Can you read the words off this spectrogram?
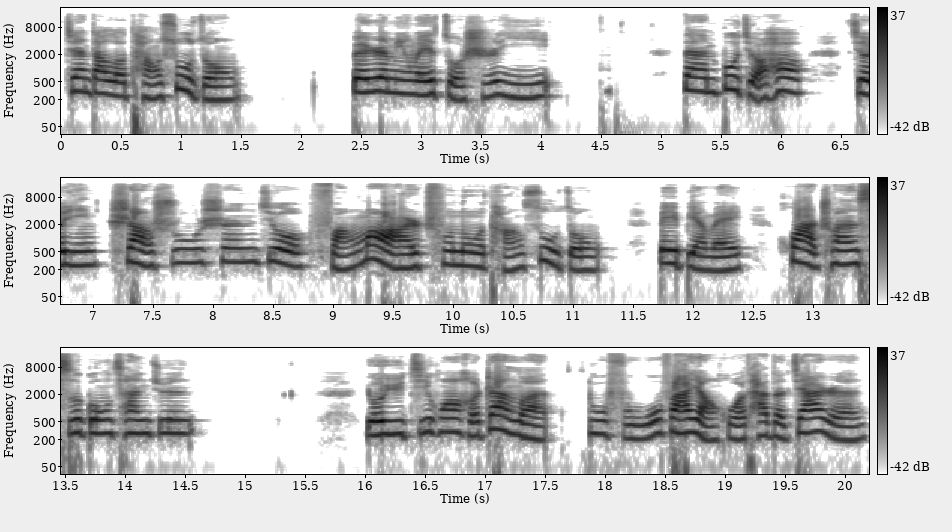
见到了唐肃宗，被任命为左拾遗。但不久后，就因上书深究房茂而触怒唐肃宗，被贬为华川司功参军。由于饥荒和战乱。杜甫无法养活他的家人，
